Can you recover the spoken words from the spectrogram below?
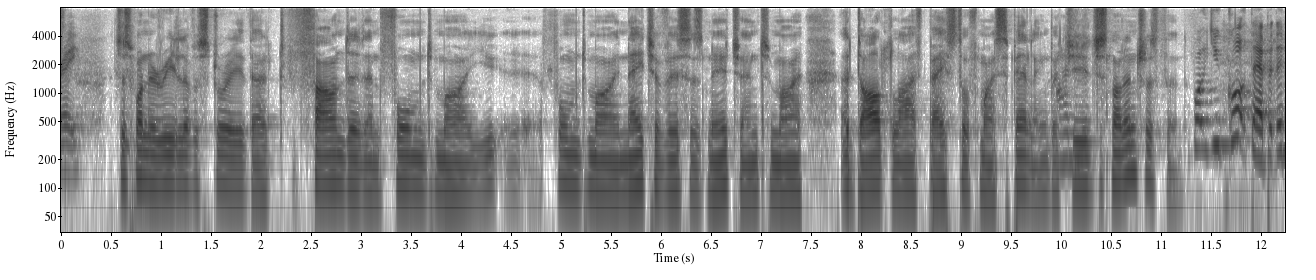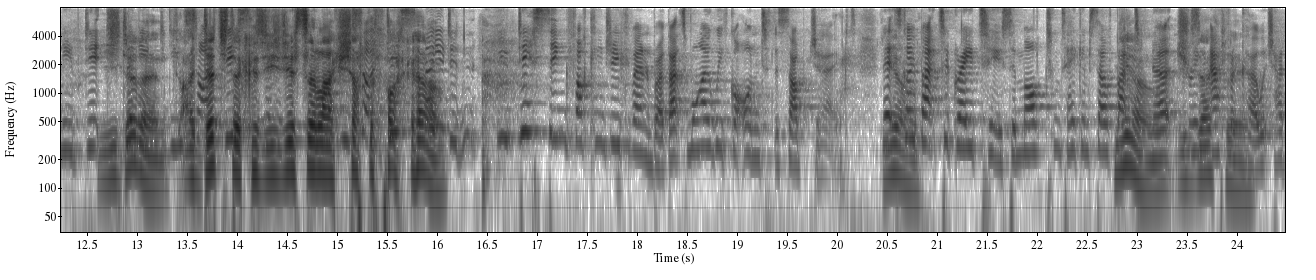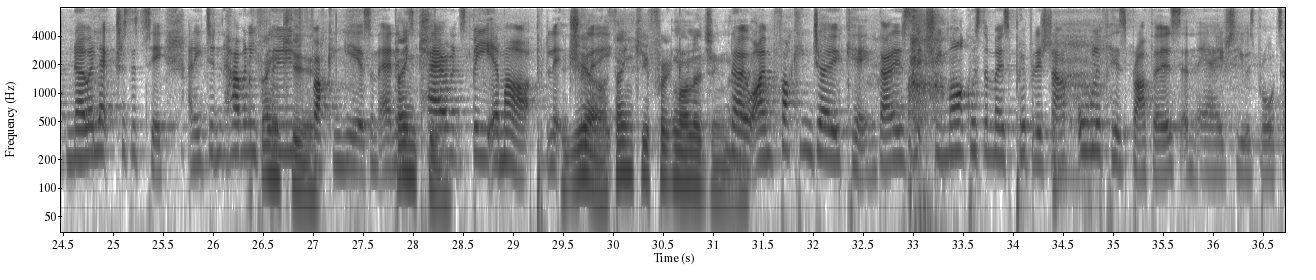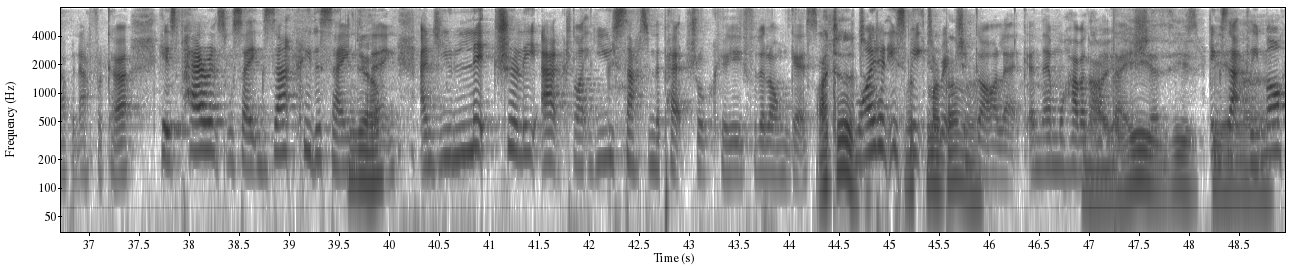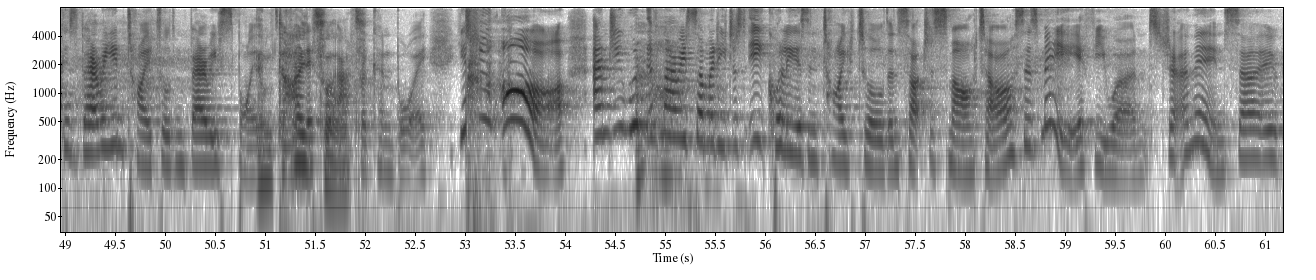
Just want to relive a story that founded and formed my uh, formed my nature versus nurture into my adult life based off my spelling. But I'm- you're just not interested. Well, you got there, but then you ditched. It. You didn't. you I started ditched it because you just said, like, you "Shut the fuck No, up." you didn't. You dissing fucking Duke of Edinburgh. That's why we've got onto the subject. Let's Yeah. go back to grade two. So Mark can take himself back to nurturing exactly. Africa, which had no electricity, and he didn't have any Thank food you. for fucking years on end. and Thank his you. parents beat him up, literally. Yeah, thank you for acknowledging that. No, I'm fucking joking. That is literally Mark was the most privileged out of all of his brothers and the age he was brought up in Africa. His parents will say exactly the same Yeah. thing, and you literally act like you sat in the petrol queue for the longest. I did. Why don't you speak to my Richard brother. Garlick and then we'll have a no, conversation? he's, he's being, Exactly. uh, Mark is very entitled and very spoiled as a little African boy. Yes, you are. And you wouldn't have married somebody just equally as entitled and such a smart ass as me if you weren't. Do you know what I mean? So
